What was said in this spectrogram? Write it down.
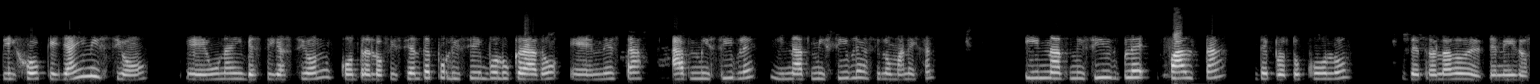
dijo que ya inició eh, una investigación contra el oficial de policía involucrado en esta admisible, inadmisible, así lo manejan, inadmisible falta de protocolo de traslado de detenidos.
